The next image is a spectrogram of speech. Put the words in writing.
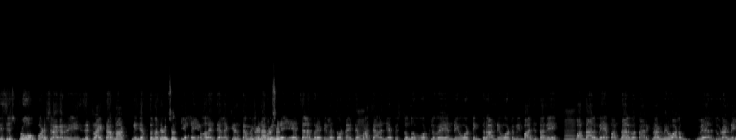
దిస్ is true Koteswara garu is it right or not నేను చెప్తున్నది. ఇవాళ ఎవరైతే ఎలక్షన్ కమిషన్ ఆఫ్ 100%. ఇండియా ఏ సెలబ్రిటీలతో అయితే ప్రచారం చేపిస్తుందో ఓట్లు వేయండి ఓటింగ్కు రండి ఓటు మీ బాధ్యత అని ఉమ్. పద్నాలుగు మే పద్నాలుగో తారీఖు నాడు మీరు వాళ్ళ వేలు చూడండి.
